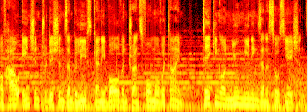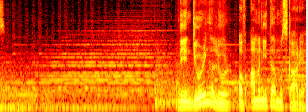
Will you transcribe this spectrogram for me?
of how ancient traditions and beliefs can evolve and transform over time, taking on new meanings and associations. The enduring allure of Amanita muscaria.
